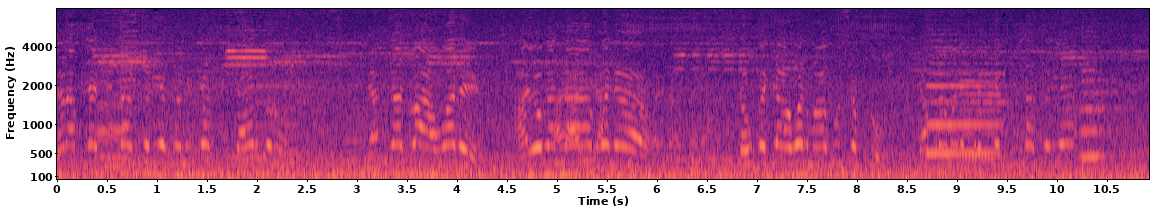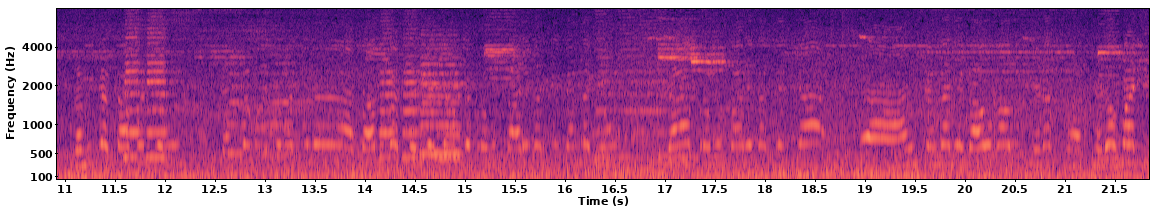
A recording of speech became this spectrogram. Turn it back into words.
जर आपल्या जिल्हास्तरीय समित्या तयार करून त्यांचा जो अहवाल आहे आयोगांना आपण चौकशी अहवाल मागू शकतो. त्याप्रमाणे प्रत्येक जिल्हास्तरीय समित्या स्थापन करून त्यांच्या माध्यमातून तालुकास्तरीय जे आपले प्रमुख कार्यकर्ते त्यांना घेऊन त्या प्रमुख कार्यकर्त्यांच्या अनुषंगाने गावोगावी खेडा खेडोपाडी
